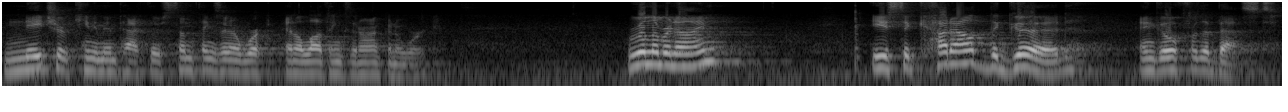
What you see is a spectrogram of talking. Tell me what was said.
nature of kingdom impact, there's some things that are work and a lot of things that aren't going to work. Rule number nine is to cut out the good and go for the best.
